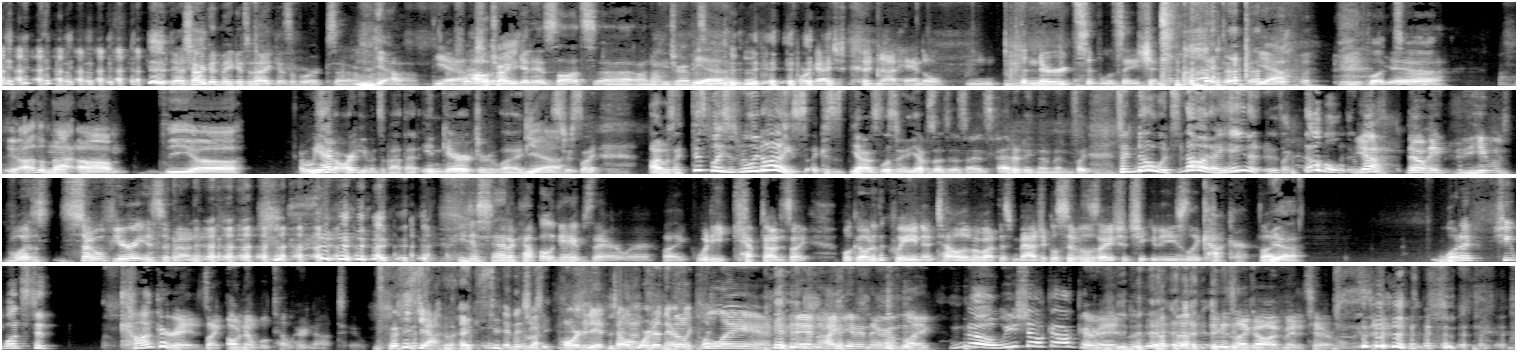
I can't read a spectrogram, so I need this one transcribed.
yeah, Sean couldn't make it tonight because of work, so Yeah. uh, yeah. I'll try and get his thoughts uh, on a future episode. Yeah. Poor guy just could not handle the nerd civilization. yeah. But Yeah. uh, yeah, other than that, um, the uh, I mean, we had arguments about that in character. Like, Yeah. it's just like I was like, "This place is really nice," because yeah, I was listening to the episodes as I was editing them, and it's like, it's like, no, it's not. I hate it. It's like, no, yeah, no, he he was was so furious about it. He just had a couple of games there where, like, when he kept on, it's like, "We'll go to the queen and tell them about this magical civilization she could easily conquer." Like, yeah, what if she wants to conquer it? It's like, oh no, we'll tell her not to. yeah, right. and then she's Right. poured it in, teleported in there. the It's like, what? And then I get in there, I'm like, no, we shall conquer it. He's like, oh, I've made a terrible mistake.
